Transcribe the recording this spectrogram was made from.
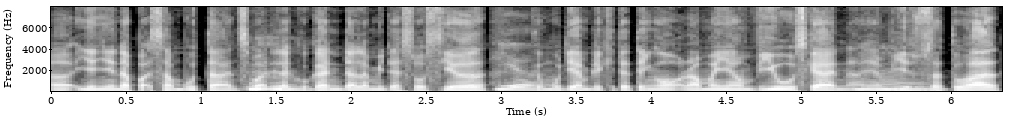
uh, ianya dapat sambutan sebab mm. dilakukan dalam media sosial Ya. kemudian bila kita tengok ramai yang views kan mm. yang views tu satu hal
